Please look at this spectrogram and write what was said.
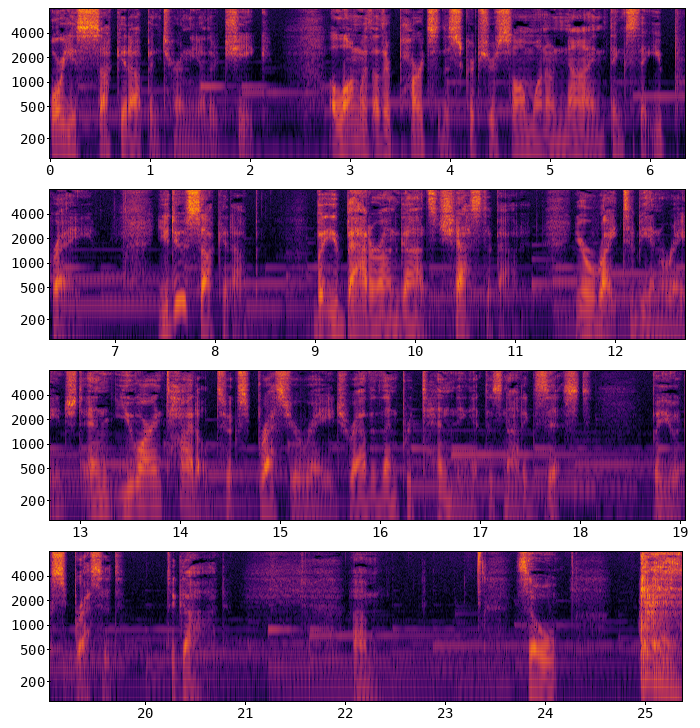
or you suck it up and turn the other cheek. Along with other parts of the scripture, Psalm 109 thinks that you pray. You do suck it up, but you batter on God's chest about it. You're right to be enraged, and you are entitled to express your rage rather than pretending it does not exist, but you express it to God. Um, so,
